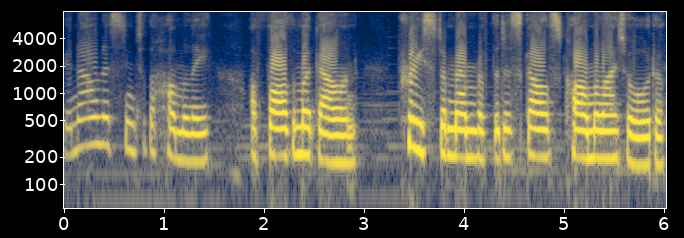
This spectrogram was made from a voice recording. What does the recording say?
You're now listening to the homily of Father McGowan, priest and member of the Discalced Carmelite Order.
